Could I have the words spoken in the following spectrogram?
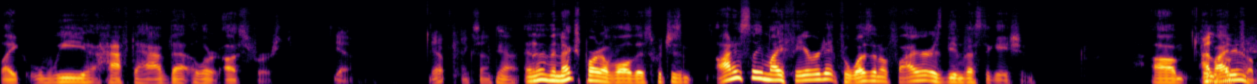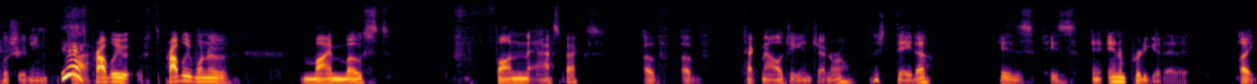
like we have to have that alert us first. Yep, makes sense. Yeah. And then the next part of all this, which is honestly my favorite, if it wasn't a fire, is the investigation. Um, I love didn't- troubleshooting. Yeah. it's probably it's probably one of my most fun aspects of of technology in general. Just data is is and I'm pretty good at it. Like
